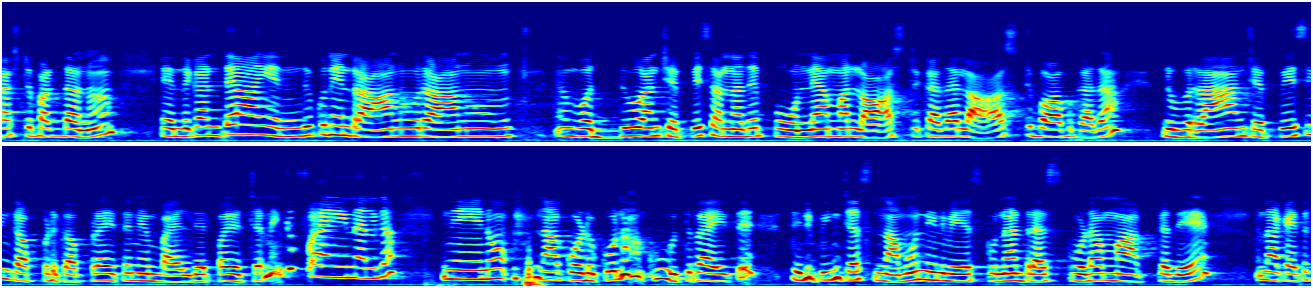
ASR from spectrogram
కష్టపడ్డాను. ఎందుకంటే ఎందుకు నేను రాను రాను వద్దు అని చెప్పేసి అన్నదే పోన్లే అమ్మ లాస్ట్ కదా లాస్ట్ బాబు కదా నువ్వు రా అని చెప్పేసి ఇంక అప్పటికప్పుడు అయితే మేము బయలుదేరిపోయి వచ్చాము. ఇంకా ఫైనల్గా నేను నా కొడుకు నా కూతురు అయితే తినిపించేస్తున్నాము. నేను వేసుకున్న డ్రెస్ కూడా మా అక్కదే. నాకైతే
